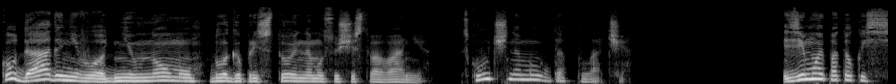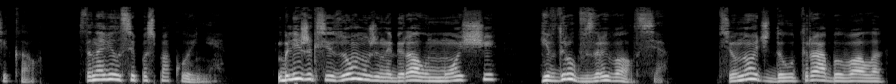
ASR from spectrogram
Куда до него, дневному, благопристойному существованию, скучному до плача. Зимой поток иссякал, становился поспокойнее. Ближе к сезону уже набирал мощи и вдруг взрывался. Всю ночь до утра, бывало,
